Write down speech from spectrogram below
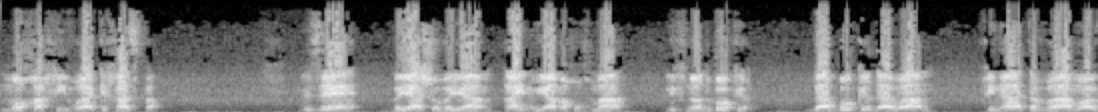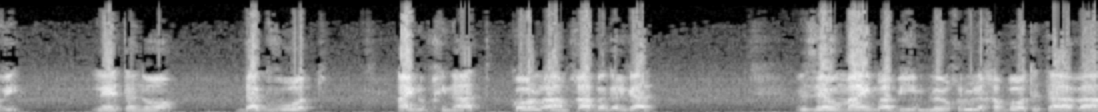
מוחה חיברא כחספא. וזה וישוב הים, היינו ים החוכמה, לפנות בוקר, דה בוקר דאברהם, בחינת אברהם אוהבי, לאתנו, דה גבורות, היינו בחינת כל רעמך בגלגל. וזהו מים רבים לא יוכלו לכבות את האהבה,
